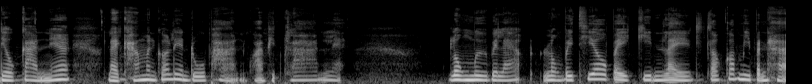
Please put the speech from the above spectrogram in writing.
เดียวกันเนี่ยหลายครั้งมันก็เรียนรู้ผ่านความผิดพลาดแหละ ลงมือไปแล้ว ลงไปเที่ยวไปกินอะไร แล้วก็มีปัญหา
